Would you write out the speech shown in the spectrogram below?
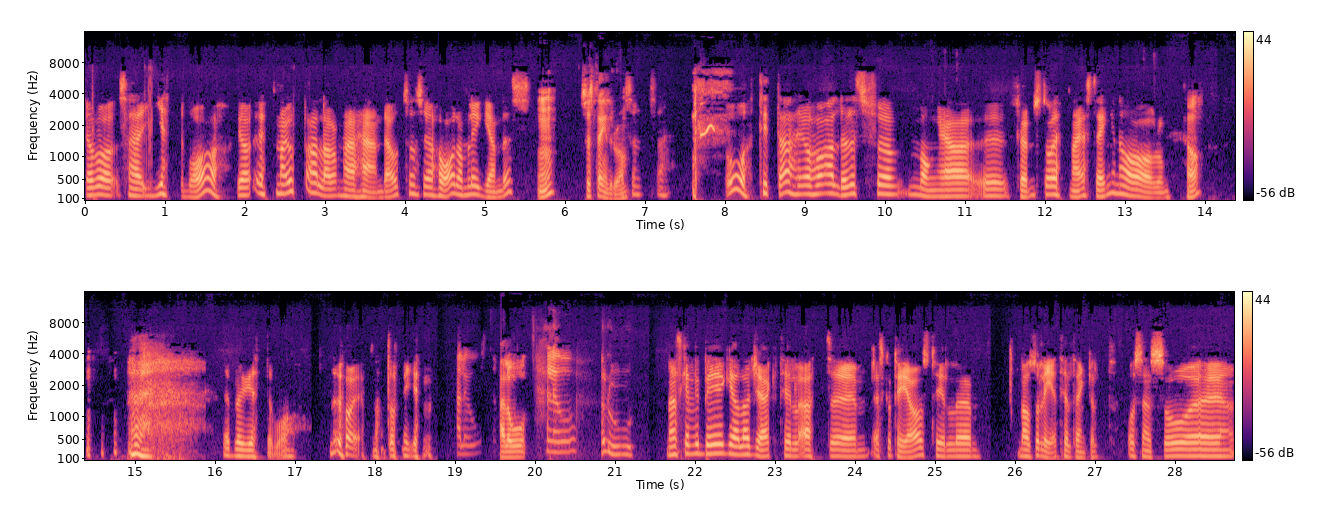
Jag var så här jättebra. Jag öppnade upp alla de här handoutsen så jag har dem liggandes. Så stängde du dem. Sen så Åh, titta! Jag har alldeles för många eh, fönster öppna. Jag stänger några av dem. Ja. Det blev jättebra. Nu har jag öppnat dem igen. Hallå? Hallå? Hallå? Hallå? Men ska vi be Gala Jack till att eh, eskortera oss till eh, mausoleet helt enkelt. Och sen så eh,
